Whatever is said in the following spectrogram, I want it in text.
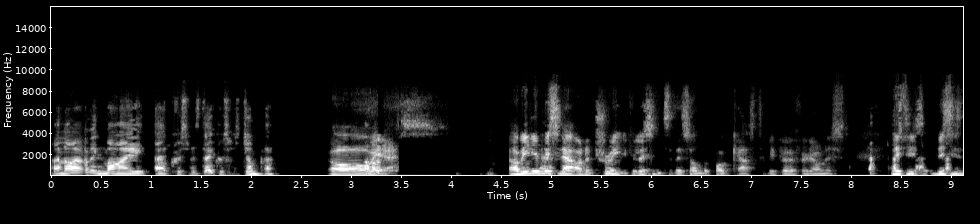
and I'm in my uh, Christmas Day Christmas jumper. Oh, yes. I mean, you're missing out on a treat if you listen to this on the podcast. To be perfectly honest, this is this is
